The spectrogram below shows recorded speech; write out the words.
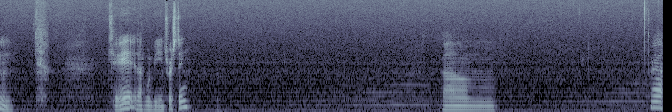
Hmm. Okay, that would be interesting. Um. Yeah,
